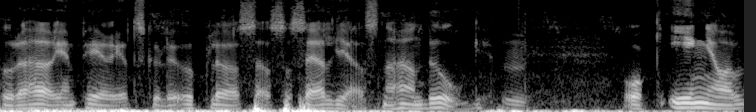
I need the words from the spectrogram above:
hur det här imperiet skulle upplösas och säljas när han dog. Mm. Och inga,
